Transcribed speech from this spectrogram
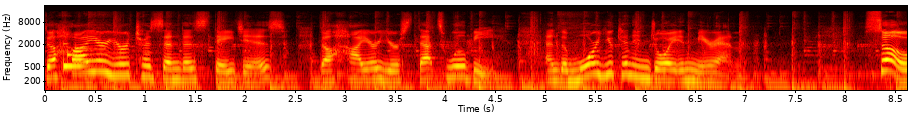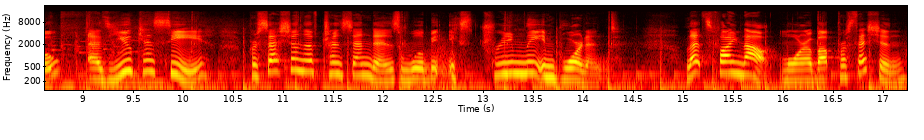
The higher your Transcendence stage is, the higher your stats will be, and the more you can enjoy in MIR M. So, as you can see, Procession of Transcendence will be extremely important. Let's find out more about Procession.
